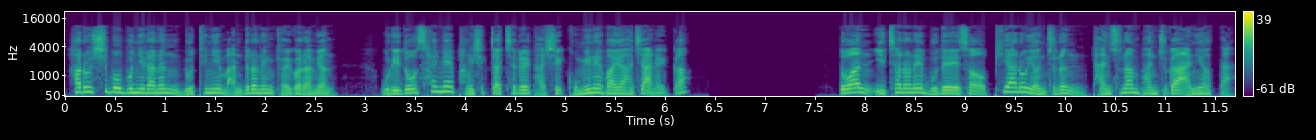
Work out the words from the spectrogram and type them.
하루 15분이라는 루틴이 만들어낸 결과라면 우리도 삶의 방식 자체를 다시 고민해 봐야 하지 않을까? 또한 이찬원의 무대에서 피아노 연주는 단순한 반주가 아니었다.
